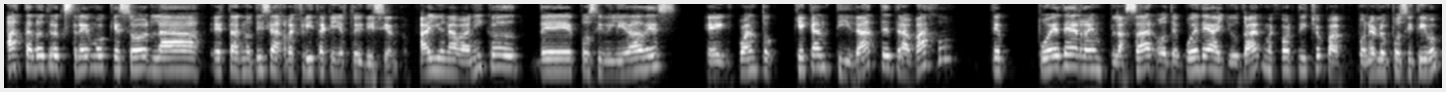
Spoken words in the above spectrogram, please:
hasta el otro extremo que son las, estas noticias refritas que yo estoy diciendo. Hay un abanico de posibilidades en cuanto a qué cantidad de trabajo te puede reemplazar o te puede ayudar, mejor dicho, para ponerlo en positivo,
